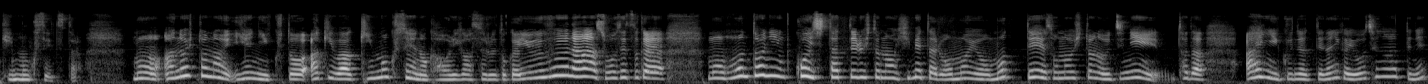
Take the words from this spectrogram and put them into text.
金木犀っつったら。もうあの人の家に行くと秋は金木犀の香りがするとかいう風な小説がもう本当に恋したってる人の秘めたる思いを持ってその人のうちにただ会いに行くんじゃなくて何か用事があってね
